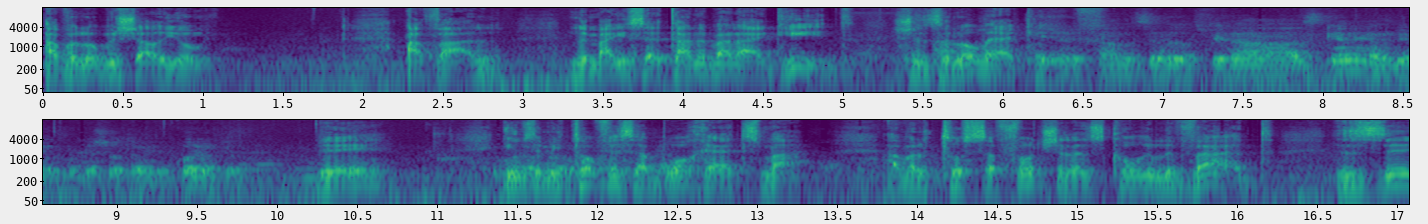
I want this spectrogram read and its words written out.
אבל לא בשאר יומים. אבל, למעשה, תנא בא להגיד שזה לא מעכב. כאן סדר תפילה, אז כן היו עומדים בבקשות תמיד, כל יום טוב. ואם זה מתופס הברוכה עצמה, אבל תוספות של אזכור לבד, זה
